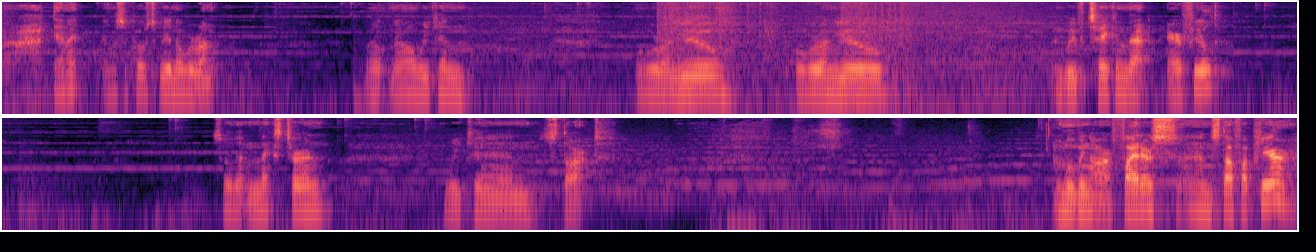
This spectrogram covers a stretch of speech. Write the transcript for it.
Ah, damn it! It was supposed to be an overrun. Well, now we can overrun you, overrun you, and we've taken that airfield. So that next turn we can start moving our fighters and stuff up here.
